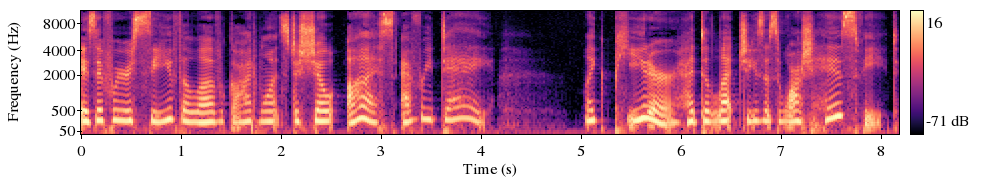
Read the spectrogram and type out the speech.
is if we receive the love God wants to show us every day. Like Peter had to let Jesus wash his feet.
